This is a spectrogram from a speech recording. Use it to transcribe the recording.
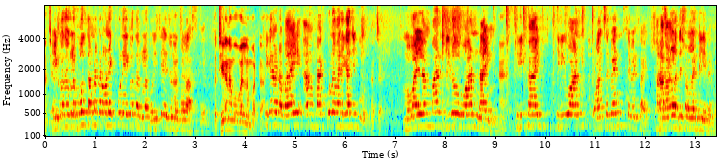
আচ্ছা। এই কথাগুলো বলতাম না কারণ অনেক ফোনে এই কথাগুলো হয়েছে এই জন্য আচ্ছা। বলা আজকে। তো ঠিকানা মোবাইল নাম্বারটা? ঠিকানাটা ভাই আমবাগ কোনাবাড়ি গাজীপুর। আচ্ছা। Mobile number zero one nine হ্যাঁ। Three five three one one seven seven five. সারা বাংলাদেশ অনলাইন ডেলিভারি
